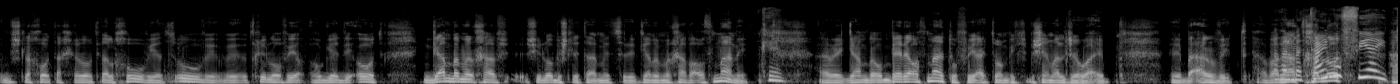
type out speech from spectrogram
משלחות אחרות הלכו ויצאו והתחילו להופיע הוגי דעות, גם במרחב שלא בשליטה מצרית, גם במרחב העות'מאני. כן. הרי גם באימפריה העות'מאנית הופיע עיתון בשם אל-ג'וואב אה, בערבית. אבל מתי ההתחלות- מופיע עיתון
